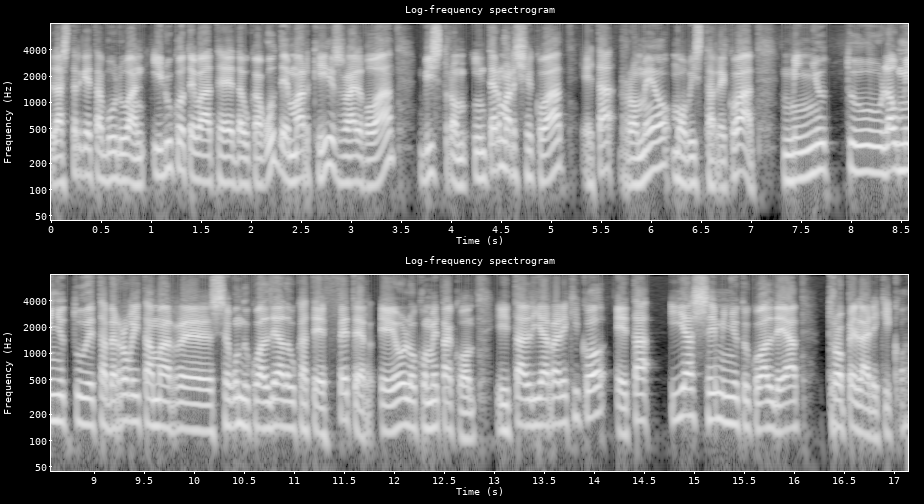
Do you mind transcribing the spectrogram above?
lasterketa buruan irukote bat e, daukagu, Demarki Israelgoa, Bistrom Intermarxekoa eta Romeo Movistarrekoa. Minutu, lau minutu eta berrogeita mar e, segunduko aldea daukate Feter Eolo Kometako Italiarrarekiko eta ia 6 minutuko aldea tropelarekiko.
